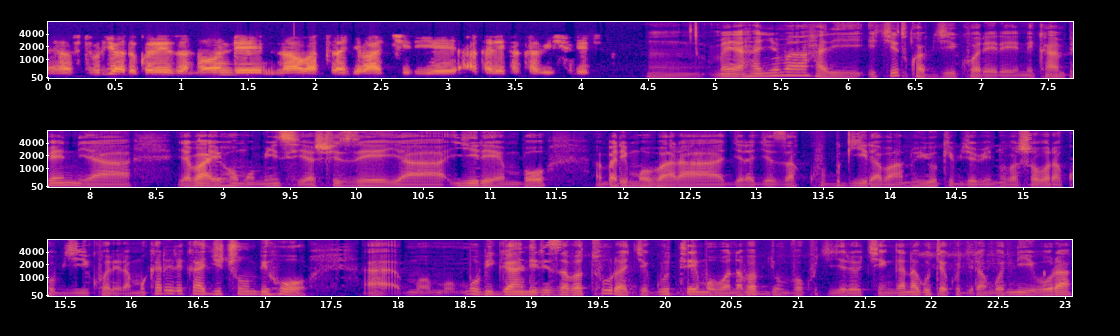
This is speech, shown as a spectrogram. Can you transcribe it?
eh, bafite uburyo badukorera izo ntonde n'abo baturage bakiriye akarere kakabishyurira. Mm. Meya hanyuma hari icyitwa byikorere. Ni kampeni ya yabayeho mu minsi yashize ya y'irembo. Barimo baragerageza kubwira abantu yuko ibyo bintu bashobora kubyikorera. Mu karere ka gicumbi ho ah, mu- mubiganiriza abaturage gute mubona babyumva ku kigero kingana gute kugira ngo nibura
